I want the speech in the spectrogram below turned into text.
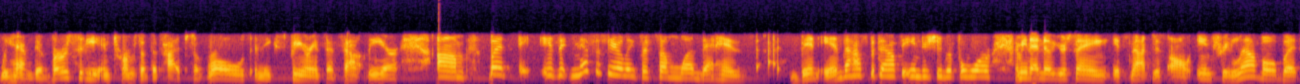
we have diversity in terms of the types of roles and the experience that's out there. Um, but is it necessarily for someone that has been in the hospitality industry before? I mean, I know you're saying it's not just all entry level, but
